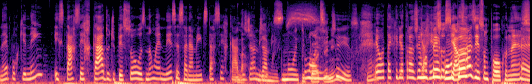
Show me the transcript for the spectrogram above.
né? Porque nem estar cercado de pessoas não é necessariamente estar cercado Não. de amigos. De amigos. Muito Hipótese longe nenhuma. disso. né? Eu até queria trazer Porque a uma rede pergunta. social faz isso um pouco, né? É.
